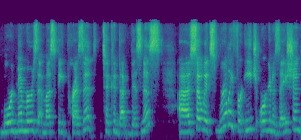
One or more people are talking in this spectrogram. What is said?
board members that must be present to conduct business. Uh, so it's really for each organization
